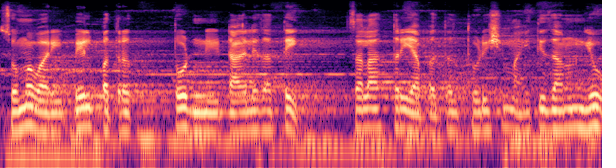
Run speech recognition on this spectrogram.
सोमवारी बेलपत्र तोडणे टाळले जाते. चला तर याबद्दल थोडीशी माहिती जाणून घेऊ.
